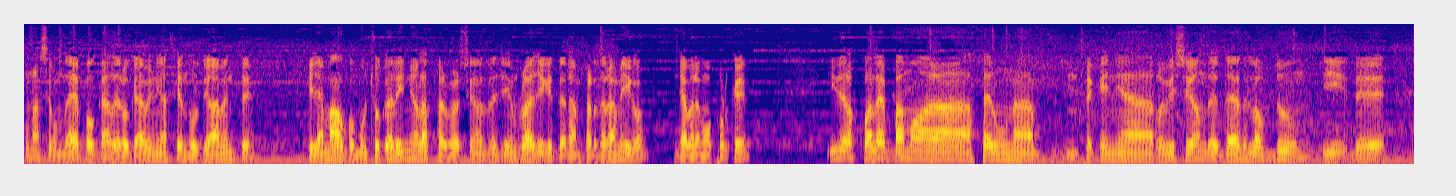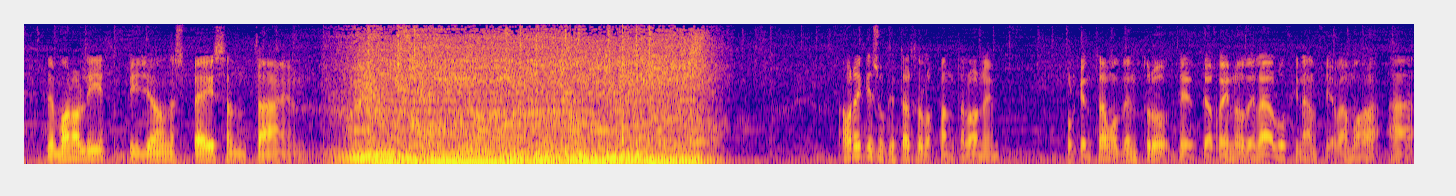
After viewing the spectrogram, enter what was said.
una segunda época de lo que ha venido haciendo últimamente, que he llamado con mucho cariño las perversiones de James Raji que te harán perder amigos, ya veremos por qué, y de los cuales vamos a hacer una pequeña revisión de Death Love Doom y de The Monolith Beyond Space and Time. Ahora hay que sujetarse los pantalones porque entramos dentro del terreno de la alucinancia. Vamos a,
